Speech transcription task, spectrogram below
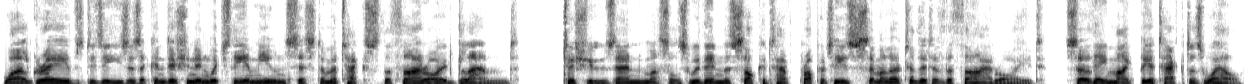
while Graves' disease is a condition in which the immune system attacks the thyroid gland. Tissues and muscles within the socket have properties similar to that of the thyroid, so they might be attacked as well.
